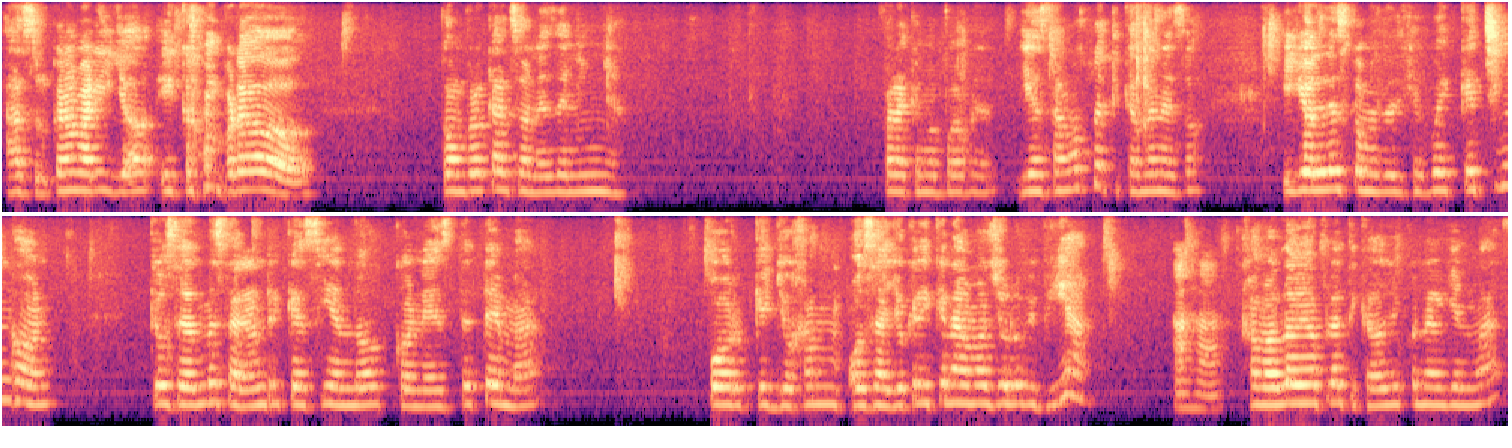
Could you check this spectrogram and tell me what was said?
azul con amarillo, y compro, compro calzones de niña. Para que me pueda ver. Y estamos platicando en eso. Y yo les comenté, dije, güey, qué chingón que ustedes me están enriqueciendo con este tema. Porque yo jamás, o sea, yo creí que nada más yo lo vivía. Ajá. Jamás lo había platicado yo con alguien más.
